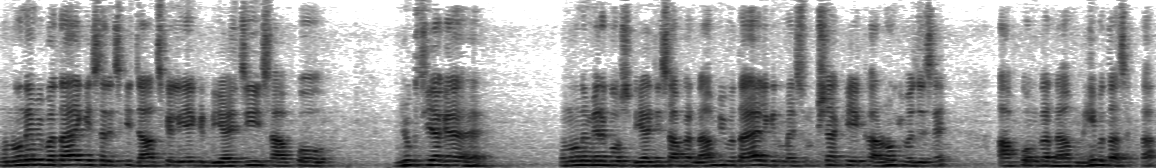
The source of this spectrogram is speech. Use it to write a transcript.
उन्होंने भी बताया कि सर इसकी जाँच के लिए एक डीआईजी साहब को नियुक्त किया गया है। उन्होंने मेरे को उस डीआईजी साहब का नाम भी बताया, लेकिन मैं सुरक्षा के कारणों की वजह से आपको उनका नाम नहीं बता सकता।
